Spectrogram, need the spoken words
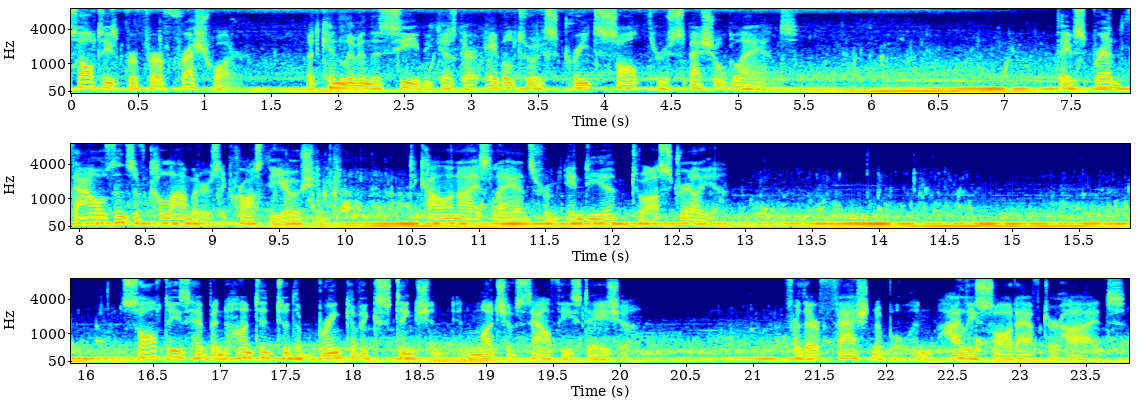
Salties prefer freshwater, but can live in the sea because they're able to excrete salt through special glands. They've spread thousands of kilometers across the ocean to colonize lands from India to Australia. Salties have been hunted to the brink of extinction in much of Southeast Asia for their fashionable and highly sought-after hides.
